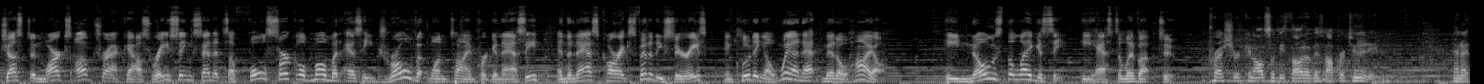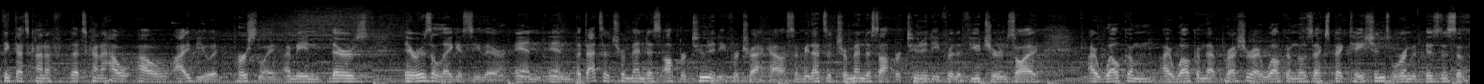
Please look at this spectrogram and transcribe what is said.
Justin Marks of Trackhouse Racing said it's a full circle moment as he drove at one time for Ganassi in the NASCAR Xfinity Series, including a win at Mid Ohio. He knows the legacy he has to live up to. Pressure can also be thought of as opportunity and I think that's kind of that's kind of how, how I view it personally. I mean, there's there is a legacy there, and and but that's a tremendous opportunity for Trackhouse. I mean, that's a tremendous opportunity for the future, and so I. I welcome, I welcome that pressure. I welcome those expectations. We're in the business of,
